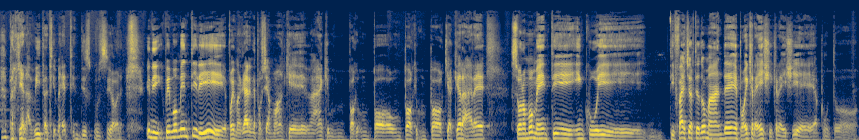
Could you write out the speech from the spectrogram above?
perché la vita ti mette in discussione. Quindi quei momenti lì, poi magari ne possiamo anche, anche un, po', un, po', un, po', un po' chiacchierare, sono momenti in cui ti fai certe domande e poi cresci, cresci e appunto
